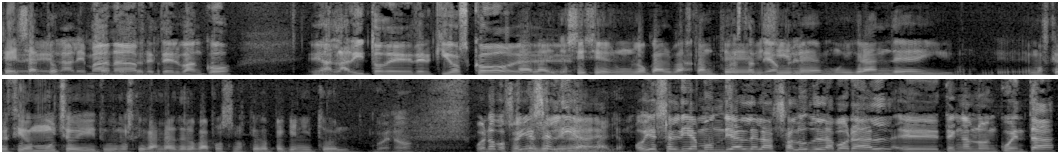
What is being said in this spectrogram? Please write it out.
Exacto. De la alemana, frente del banco. Eh, al ladito del kiosco. Eh, sí, sí, es un local bastante, visible, muy grande y eh, hemos crecido mucho y tuvimos que cambiar de local, pues nos quedó pequeñito el. Bueno, bueno pues hoy es el día. Hoy es el Día Mundial de la Salud Laboral, ténganlo en cuenta.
